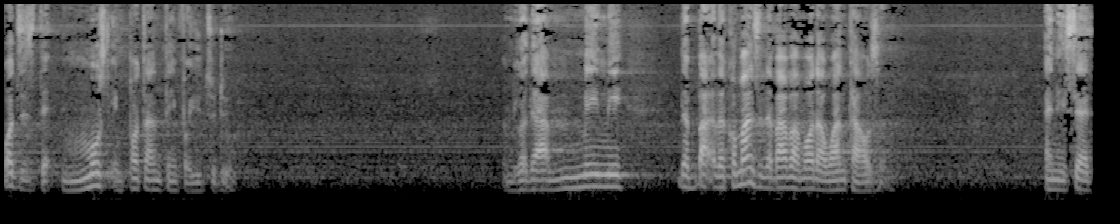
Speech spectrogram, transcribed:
What is the most important thing for you to do? Because there are many, the, the commands in the Bible are more than 1,000. And he said,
